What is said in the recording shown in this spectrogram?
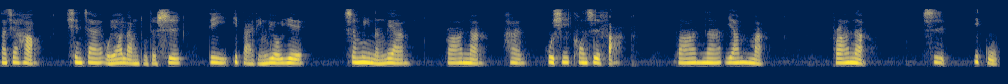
大家好，现在我要朗读的是第一百零六页《生命能量 Prana 和呼吸控制法 Pranayama》。Prana 是一股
